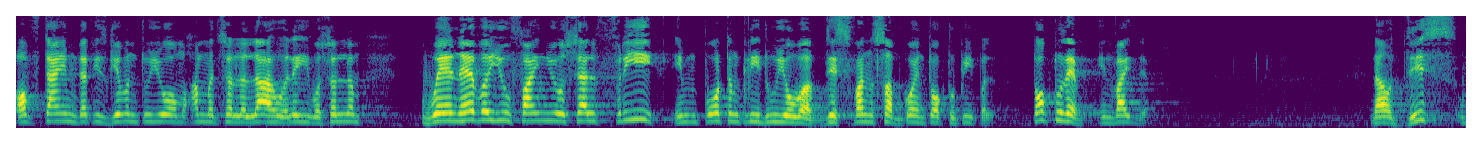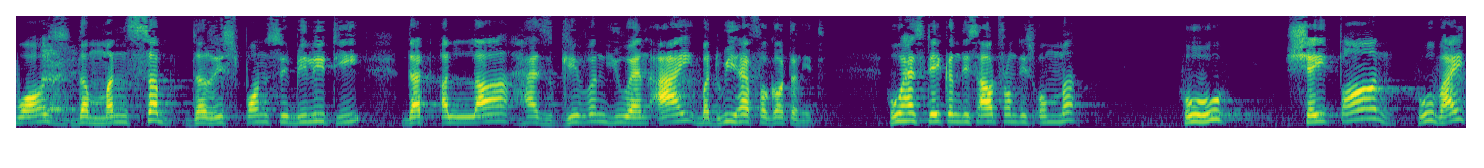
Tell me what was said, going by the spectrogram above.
of time that is given to you, O Muhammad sallallahu alayhi wasallam. Whenever you find yourself free, importantly do your work. This fun sub, go and talk to people. Talk to them, invite them. Now this was the mansab, the responsibility that Allah has given you and I, but we have forgotten it. Who has taken this out from this ummah? Who? Shaitan. Who bhai?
